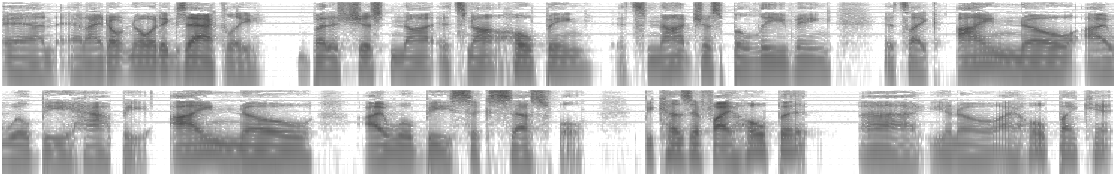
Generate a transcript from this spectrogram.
and and I don't know it exactly, but it's just not it's not hoping, it's not just believing. It's like I know I will be happy. I know I will be successful because if I hope it, uh, you know, I hope I can't.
